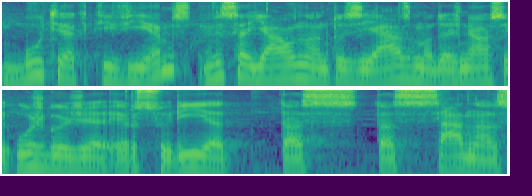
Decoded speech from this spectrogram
būti aktyviems. Visą jauną entuzijazmą dažniausiai užgožia ir suryja tas, tas senas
